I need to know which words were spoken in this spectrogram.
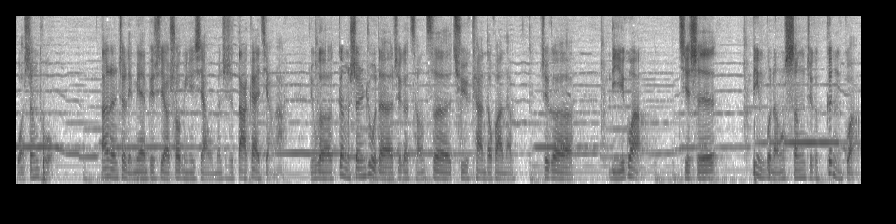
火生土。当然，这里面必须要说明一下，我们只是大概讲啊。如果更深入的这个层次去看的话呢，这个离卦其实。并不能生这个艮卦。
